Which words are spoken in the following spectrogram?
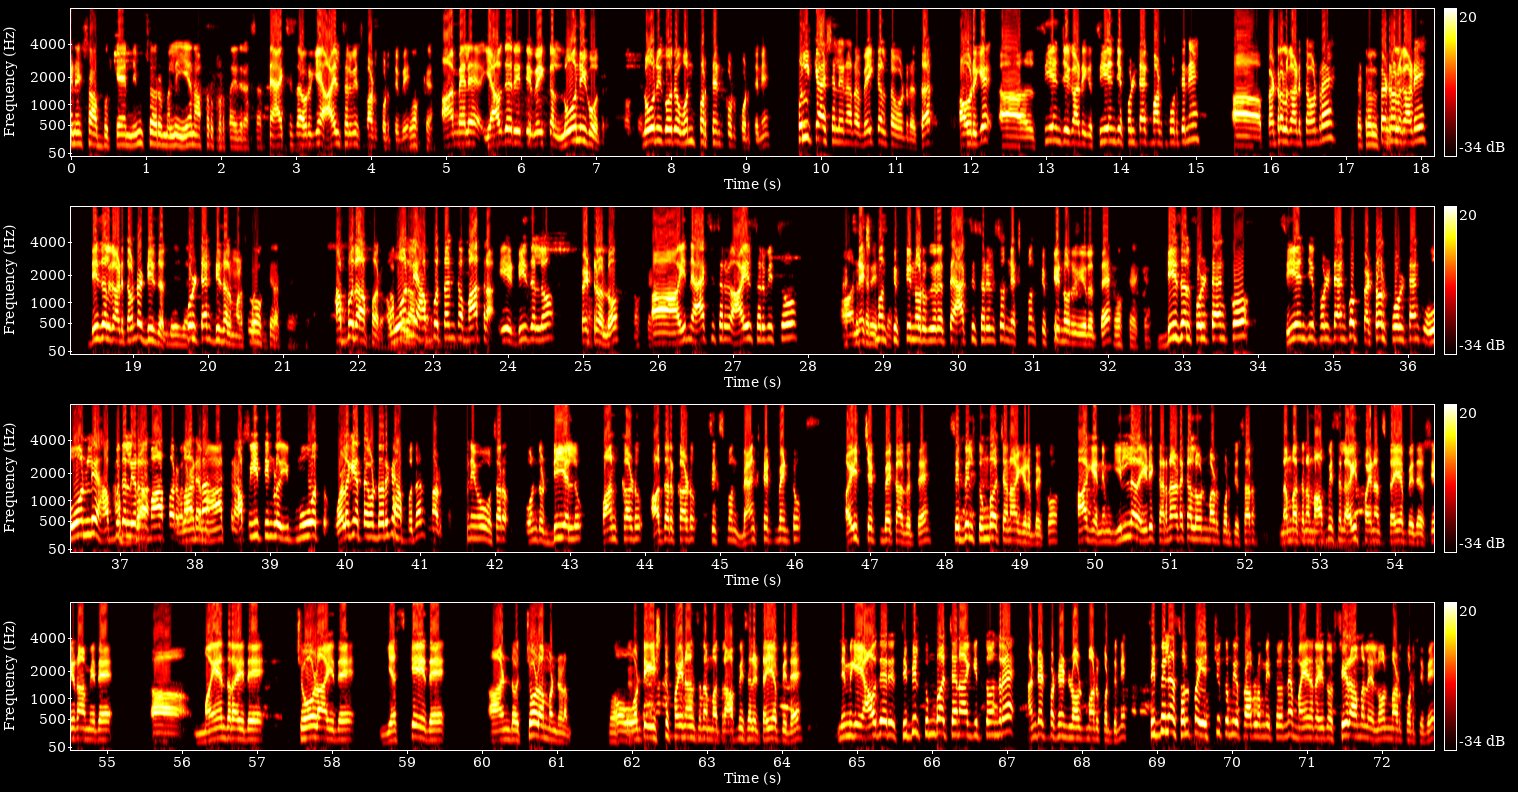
ಗಣೇಶ ಹಬ್ಬಕ್ಕೆ ನಿಮ್ ಶೋರೂಮ್ ಅಲ್ಲಿ ಏನ್ ಆಫರ್ ಕೊಡ್ತಾ ಇದ್ರ ಸರ್ ಆಕ್ಸಿಸ್ ಅವರಿಗೆ ಆಯಿಲ್ ಸರ್ವಿಸ್ ಮಾಡ್ಕೊಡ್ತೀವಿ. ಓಕೆ ಆಮೇಲೆ ಯಾವ್ದೇ ರೀತಿ ವೆಹಿಕಲ್ ಲೋನಿಗೆ ಹೋದ್ರೆ ಲೋನಿಗೆ ಹೋದ್ರೆ ಒಂದ್ ಪರ್ಸೆಂಟ್ ಕೊಡ್ಕೊಡ್ತೀನಿ ಕೊಡ್ತೀನಿ. ಫುಲ್ ಕ್ಯಾಶ್ ಅಲ್ಲಿ ಏನಾರ ವೆಹಿಕಲ್ ತಗೊಂಡ್ರೆ ಸರ್ ಅವರಿಗೆ ಸಿ ಎನ್ ಜಿ ಗಾಡಿಗೆ C N G full tank ಮಾಡಿಸ್ಕೊಡ್ತೀನಿ petrol ಗಾಡಿ ತಗೊಂಡ್ರೆ ಪೆಟ್ರೋಲ್ ಪೆಟ್ರೋಲ್ ಗಾಡಿ ಡೀಸೆಲ್ ಗಾಡಿ ತಗೊಂಡ್ರೆ ಡೀಸೆಲ್ ಫುಲ್ ಟ್ಯಾಂಕ್ ಡೀಸೆಲ್ ಮಾಡಿಸ್ಕೊಡ್ತೀನಿ ಹಬ್ಬದ ಆಫರ್ ಓನ್ಲಿ. ಹಬ್ಬದ ತನಕ ಮಾತ್ರ ಈ ಡೀಸೆಲ್ ಪೆಟ್ರೋಲ್ ಇನ್ನು oxy service oil service next. Month fifteen ವರ್ಗೂ ಇರುತ್ತೆ. ಆಕ್ಸಿ ಸರ್ವಿಸ್ ನೆಕ್ಸ್ಟ್ ಮಂತ್ ಫಿಫ್ಟೀನ್ ವರೆಗೂ ಇರುತ್ತೆ. Diesel full tank C N G full tank petrol full tank only ಹಬ್ಬದಲ್ಲಿರೋ ಹಬ್ಬ. ಆಫರ್ ಮಾತ್ರ ಈ ತಿಂಗಳು ಈ ಮೂವತ್ತು ಒಳಗೆ ತಗೊಂಡವರಿಗೆ ಹಬ್ಬದಲ್ಲಿ ಮಾಡ್ಕೊಂಡು ನೀವು ಸರ್ ಒಂದು D L PAN card Aadhaar card six month bank statement ಐದು ಚೆಕ್ ಬೇಕಾಗುತ್ತೆ. ಸಿಬಿಲ್ ತುಂಬಾ ಚೆನ್ನಾಗಿರ್ಬೇಕು. ಹಾಗೆ ನಿಮ್ಗೆ ಇಲ್ಲ ಇಡೀ ಕರ್ನಾಟಕ ಲೋನ್ ಮಾಡ್ಕೊಡ್ತೀವಿ ಸರ್ ನಮ್ಮ ಹತ್ರ ನಮ್ಮ ಆಫೀಸಲ್ಲಿ ಐದ್ ಫೈನಾನ್ಸ್ ಟೈಅಪ್ ಇದೆ. ಶ್ರೀರಾಮ್ ಇದೆ ಆ ಮಹೇಂದ್ರ ಇದೆ ಚೋಳ ಇದೆ ಎಸ್ ಕೆ ಇದೆ ಅಂಡ್ ಚೋಳ ಮಂಡಳಂ ಒಟ್ಟಿಗೆ ಇಷ್ಟು ಫೈನಾನ್ಸ್ ನಮ್ಮ ಹತ್ರ ಆಫೀಸ್ ಅಲ್ಲಿ ಟೈಅಪ್ ಇದೆ. ನಿಮಗೆ ಯಾವುದೇ ರೀತಿ ಸಿಬಿಲ್ ತುಂಬಾ ಚೆನ್ನಾಗಿತ್ತು ಅಂದ್ರೆ ಹಂಡ್ರೆಡ್ ಪರ್ಸೆಂಟ್ ಲೋನ್ ಮಾಡ್ಕೊಡ್ತೀನಿ. ಸಿಬಿಲ್ ಸ್ವಲ್ಪ ಹೆಚ್ಚು ಕಮ್ಮಿ ಪ್ರಾಬ್ಲಮ್ ಇತ್ತು ಅಂದ್ರೆ ಮಹೇಂದ್ರ ಇದು ಶ್ರೀರಾಮಲ್ಲಿ ಲೋನ್ ಮಾಡ್ಕೊಡ್ತೀವಿ.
